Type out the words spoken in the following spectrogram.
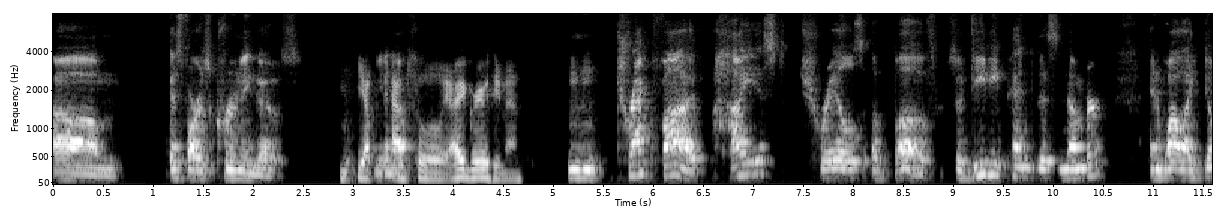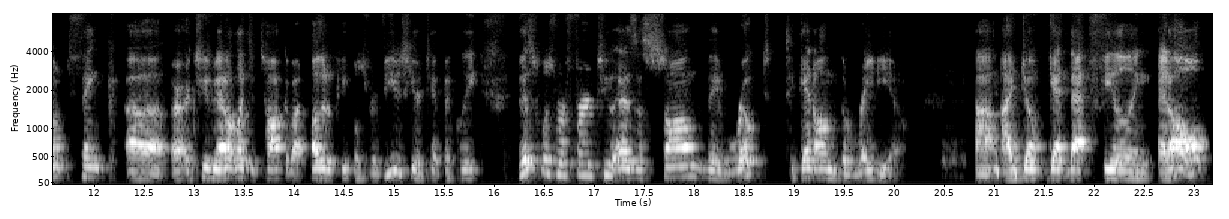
um, as far as crooning goes. Yep, you know? absolutely. I agree with you, man. Mm-hmm. Track five, highest trails above. So Dee penned this number. And while I don't think, uh, or excuse me, I don't like to talk about other people's reviews here typically, this was referred to as a song they wrote to get on the radio. Uh, I don't get that feeling at all.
